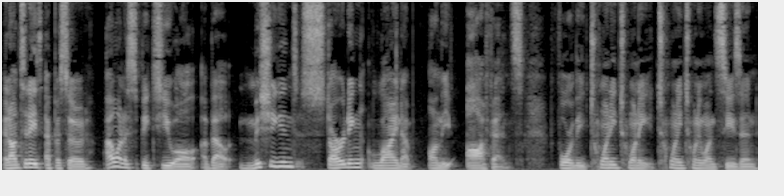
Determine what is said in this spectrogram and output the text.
and on today's episode, I want to speak to you all about Michigan's starting lineup on the offense for the 2020 2021 season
